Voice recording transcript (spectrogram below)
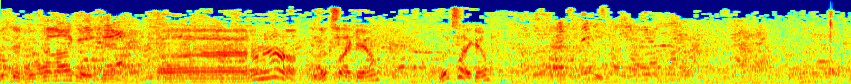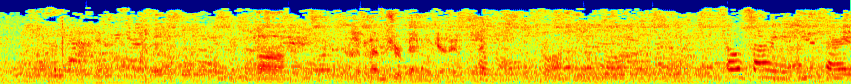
Does it look like or is him? Uh, I don't know. It looks like him. Looks like him. Uh, I'm sure Ben will get it. Oh, sorry. I'm sorry.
